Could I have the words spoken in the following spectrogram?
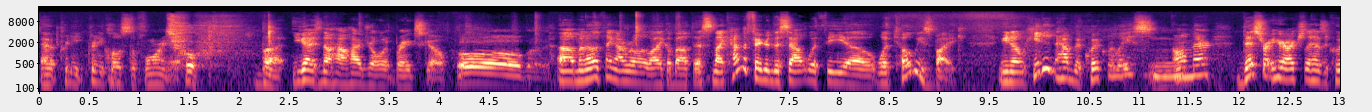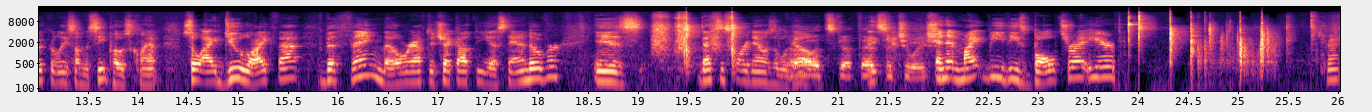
uh, pretty pretty close to flooring it. But you guys know how hydraulic brakes go. Oh, buddy. Um, another thing I really like about this, and I kind of figured this out with the uh, with Toby's bike. You know, he didn't have the quick release Mm-hmm. on there. This right here actually has a quick release on the seat post clamp, so I do like that. The thing though, we're have to check out the uh, standover. Is that's as far down as it will Oh, go, Oh, it's got that It- situation. and it might be these bolts right here. Okay.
